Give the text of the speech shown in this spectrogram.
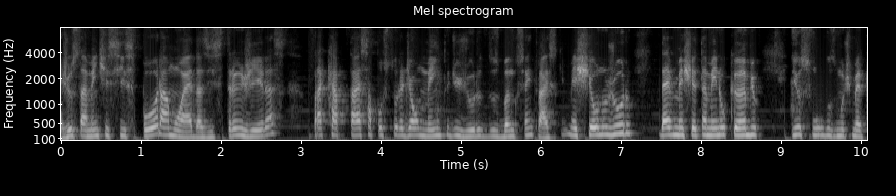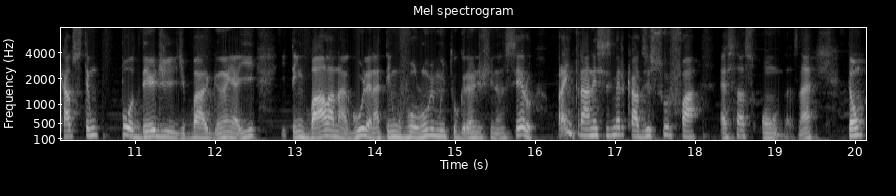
É justamente se expor a moedas estrangeiras para captar essa postura de aumento de juros dos bancos centrais, que mexeu no juro, deve mexer também no câmbio, e os fundos multimercados têm um poder de, de barganha aí, e tem bala na agulha, né? Tem um volume muito grande financeiro para entrar nesses mercados e surfar essas ondas, né? Então,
